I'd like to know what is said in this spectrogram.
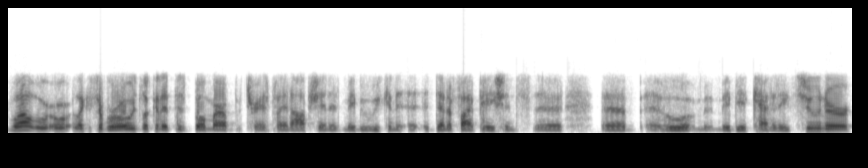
well, we're, like I said, we're always looking at this bone marrow transplant option, and maybe we can uh, identify patients uh, uh, who may be a candidate sooner.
